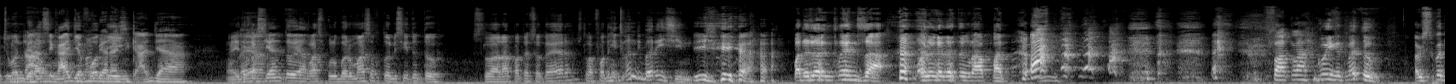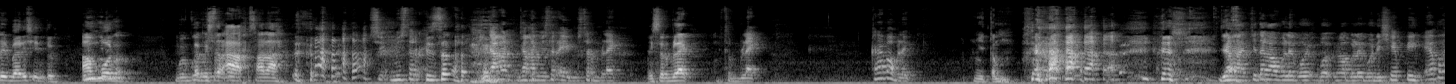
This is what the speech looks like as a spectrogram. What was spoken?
cuman Udah biar tahu, asik aja cuman voting. Biar asik aja. Nah, itu Kayak- kasihan tuh yang kelas 10 baru masuk tuh di situ tuh. Setelah rapat SOTR, setelah voting itu kan dibarisin. Iya. Pada dalam klensa, pada nggak datang rapat. Fuck lah. Gue inget banget tuh. Abis itu pada dibarisin tuh. Ambon. Gue Eh, Mr. A, salah. Si Mr. Bisa. jangan jangan Mr. A, Mr. Black. Mr. Black. Mr. Black. Kenapa Black? Hitam. Jangan, kita nggak boleh bo- bo- nggak boleh body shaping. Eh apa?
